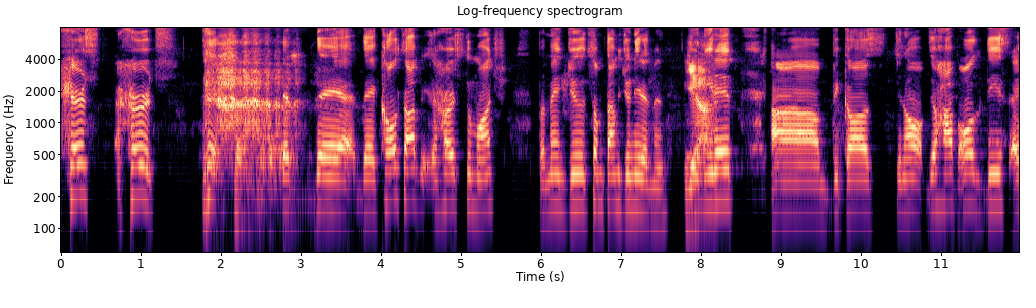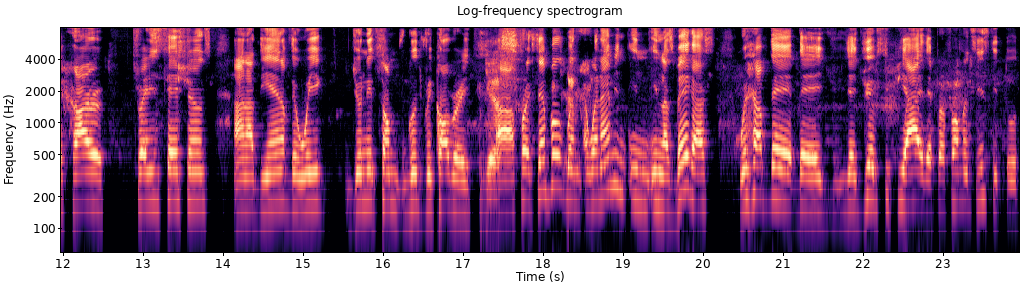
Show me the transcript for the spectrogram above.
hurts, hurts. the the the cold tub hurts too much, but man, you sometimes you need it, man. Yeah. You need it, um, because you know you have all these uh, hard training sessions, and at the end of the week, you need some good recovery. Yes. Uh, for example, when when I'm in, in, in Las Vegas, we have the the the UFCPI, the Performance Institute,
